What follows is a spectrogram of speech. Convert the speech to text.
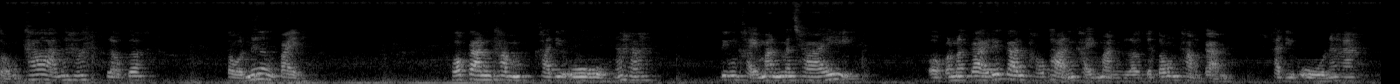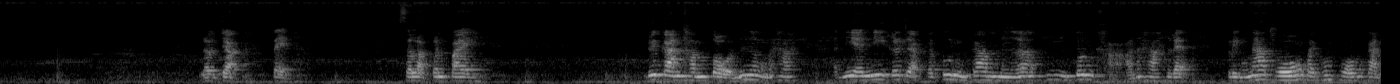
สองท่านะคะเราก็ต่อเนื่องไป เพราะการทำคาร์ดิโอนะคะดึงไขมันมาใช้ ออกกำลังกายด้วยการเผาผลาญไขมันเราจะต้องทำการคาร์ดิโอนะคะเราจะ แตะสลับกันไป ด้วยการทำต่อเนื่องนะคะ อันนี้อันนี้ก็จะกระตุ้นกล้ามเนื้อที่ต้นขานะคะ และเกร็งหน้าท้องไปพร้อมๆกัน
